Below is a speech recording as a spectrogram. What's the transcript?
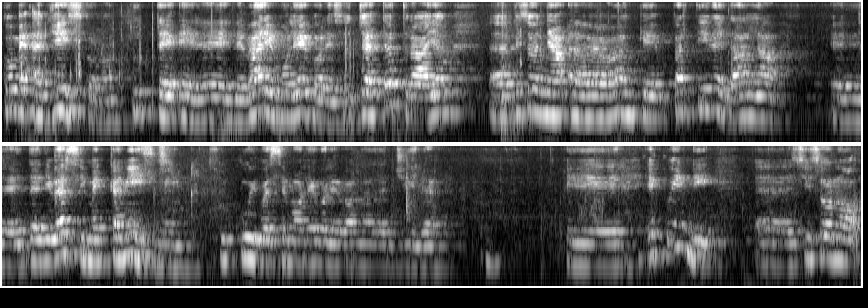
come agiscono tutte eh, le, varie molecole soggette a trial eh, bisogna eh, anche partire dalla, eh, dai diversi meccanismi su cui queste molecole vanno ad agire. E, e quindi eh, sono,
